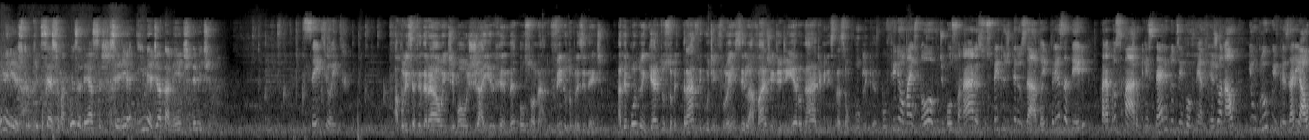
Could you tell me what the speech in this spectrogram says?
um ministro que dissesse uma coisa dessas seria imediatamente demitido. 6 e 8. Polícia Federal intimou Jair Renan Bolsonaro, filho do presidente, a depor do inquérito sobre tráfico de influência e lavagem de dinheiro na administração pública. O filho mais novo de Bolsonaro é suspeito de ter usado a empresa dele para aproximar o Ministério do Desenvolvimento Regional e um grupo empresarial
